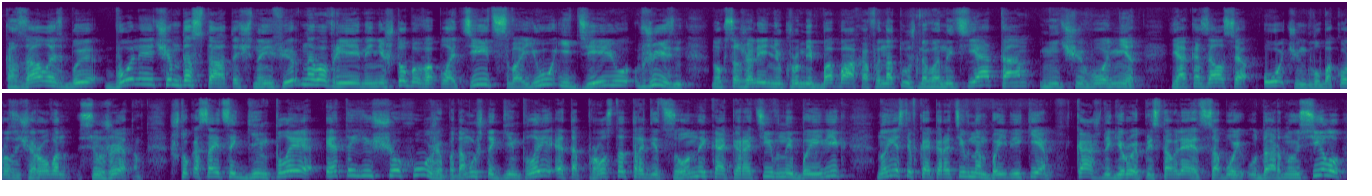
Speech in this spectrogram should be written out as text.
Казалось бы, более чем достаточно эфирного времени, чтобы воплотить свою идею в жизнь. Но, к сожалению, кроме бабахов и натужного нытья, там ничего нет я оказался очень глубоко разочарован сюжетом. Что касается геймплея, это еще хуже, потому что геймплей это просто традиционный кооперативный боевик. Но если в кооперативном боевике каждый герой представляет собой ударную силу,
